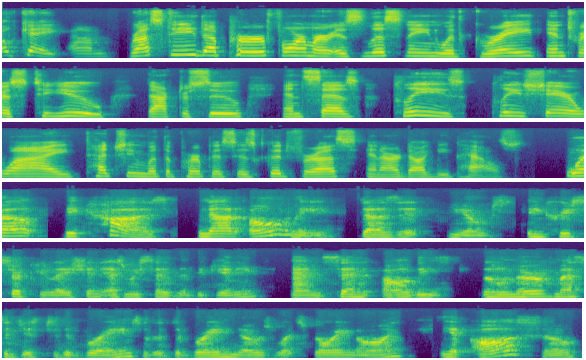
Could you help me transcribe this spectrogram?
Okay, um, Rusty the performer is listening with great interest to you, Dr. Sue, and says, please, please share why touching with a purpose is good for us and our doggy pals. Well, because not only does it, you know, increase circulation, as we said in the beginning, and send all these little nerve messages to the brain so that the brain knows what's going on, it also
